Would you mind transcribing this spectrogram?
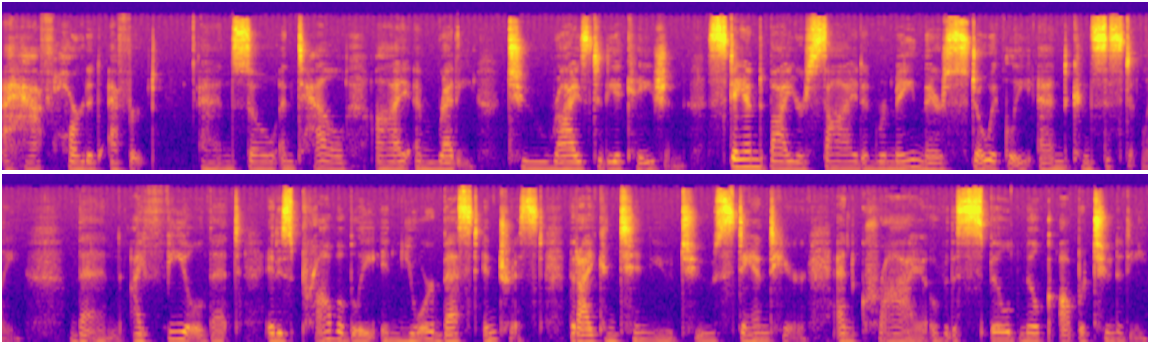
a half hearted effort. And so, until I am ready to rise to the occasion, stand by your side, and remain there stoically and consistently, then I feel that it is probably in your best interest that I continue to stand here and cry over the spilled milk opportunity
